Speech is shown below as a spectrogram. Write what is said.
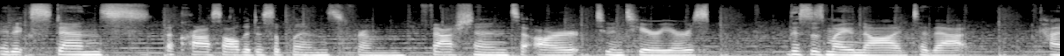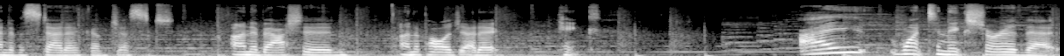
It extends across all the disciplines from fashion to art to interiors. This is my nod to that kind of aesthetic of just unabashed, unapologetic pink. I want to make sure that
